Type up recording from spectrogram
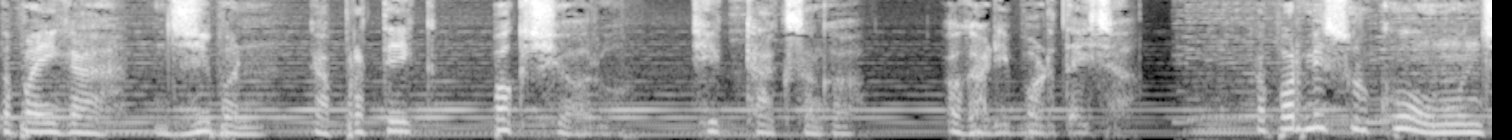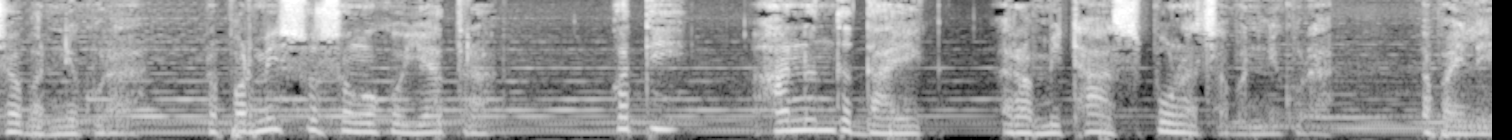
तपाईँका जीवनका प्रत्येक पक्षहरू ठिकठाकसँग अगाडि बढ्दैछ। र परमेश्वर को हुनुहुन्छ भन्ने कुरा र परमेश्वरसँगको यात्रा कति आनन्ददायक र मिठासपूर्ण छ भन्ने कुरा तपाईँले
